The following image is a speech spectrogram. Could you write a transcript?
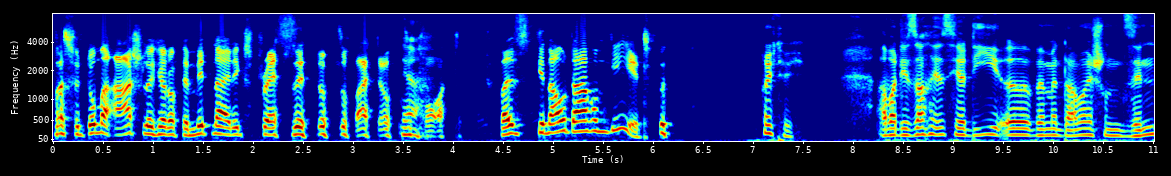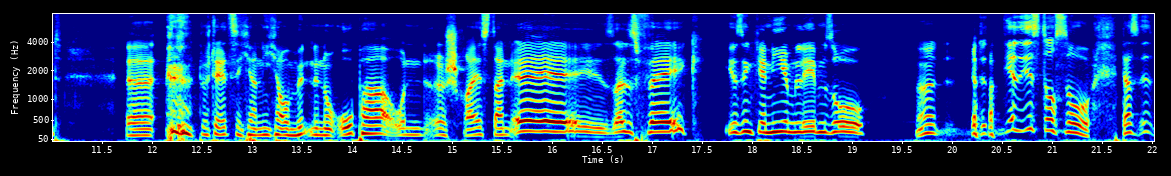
was für dumme Arschlöcher doch der Midnight Express sind und so weiter und ja. so fort. Weil es genau darum geht. Richtig. Aber die Sache ist ja die, äh, wenn wir dabei schon sind, äh, du stellst dich ja nicht auch mitten in eine Oper und äh, schreist dann, ey, ist alles fake. Ihr singt ja nie im Leben so. Ne? Ja. Das, das ist doch so. Das ist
